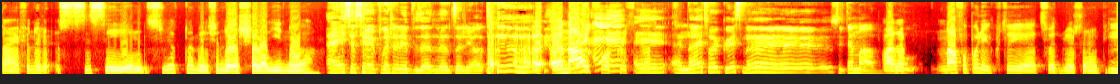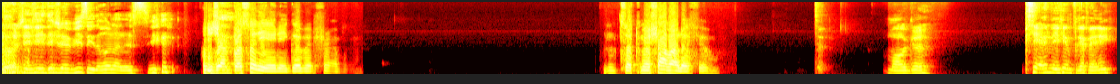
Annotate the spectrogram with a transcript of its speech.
C'est un film de. Si c'est une suite, là, mais le film de Chevalier de Noël. Hey, ça c'est un prochain épisode, man, ça j'ai hâte. A Night for Christmas. hey, A Night for Christmas! C'est tellement beau. Non, faut pas l'écouter, euh, tu vas être méchant. Pis, Non, euh, je l'ai déjà vu, c'est drôle en esti. J'aime pas ça, les, les gars méchants. Tu vas être méchant avant le film. Mon gars. C'est un de mes films préférés.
